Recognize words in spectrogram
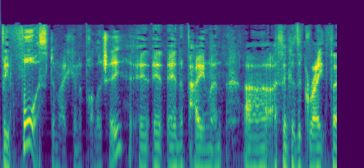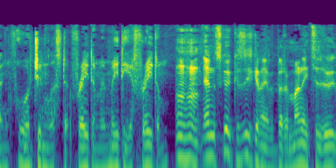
been forced to make an apology and, and, and a payment, uh, I think is a great thing for journalistic freedom and media freedom. hmm And it's good because he's going to have a bit of money to do,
